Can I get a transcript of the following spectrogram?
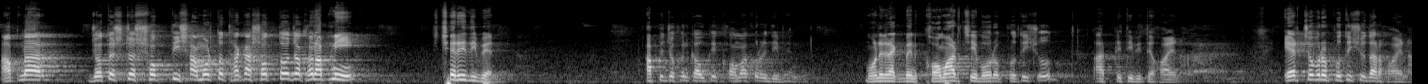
আপনার যথেষ্ট শক্তি, সামর্থ্য থাকা সত্ত্বেও যখন আপনি ছেড়ে দিবেন, আপনি যখন কাউকে ক্ষমা করে দিবেন, মনে রাখবেন ক্ষমার চেয়ে বড় প্রতিশোধ আর পৃথিবীতে হয় না। এর চেয়ে বড় প্রতিশোধ আর হয় না।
